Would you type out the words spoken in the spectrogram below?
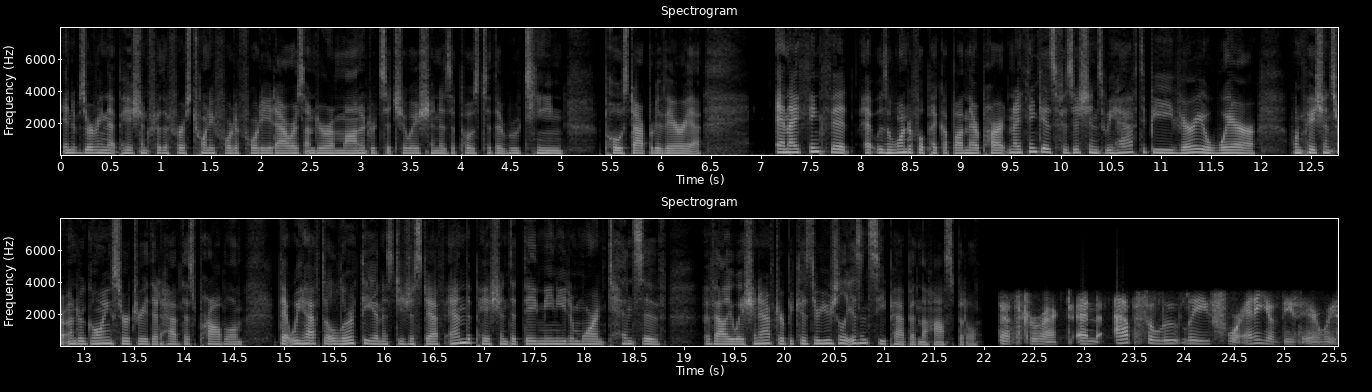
in observing that patient for the first 24 to 48 hours under a monitored situation as opposed to the routine post operative area. And I think that it was a wonderful pickup on their part. And I think as physicians, we have to be very aware when patients are undergoing surgery that have this problem that we have to alert the anesthesia staff and the patient that they may need a more intensive evaluation after because there usually isn't CPAP in the hospital. That's correct. And absolutely for any of these airway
